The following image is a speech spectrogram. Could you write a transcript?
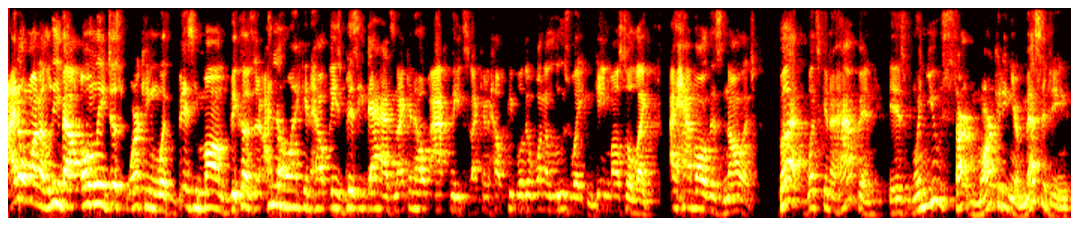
I don't want to leave out only just working with busy moms because I know I can help these busy dads and I can help athletes and I can help people that want to lose weight and gain muscle. Like, I have all this knowledge. But what's going to happen is when you start marketing your messaging,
